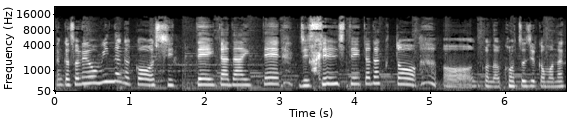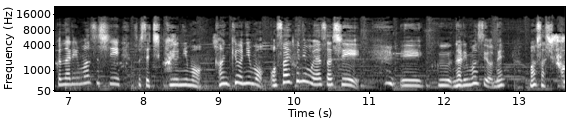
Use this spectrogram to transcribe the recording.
なんかそれをみんながこう知っていただいて実践していただくと、はい、この交通事故もなくなりますしそして地球にも環境にもお財布にも優しい、えー、くなりますよね。まさしく、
